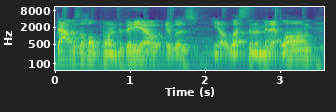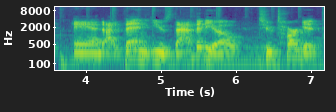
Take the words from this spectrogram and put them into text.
that was the whole point of the video. It was, you know, less than a minute long. And I then used that video to target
